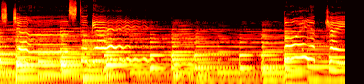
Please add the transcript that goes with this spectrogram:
was just a game. Boy, you came.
